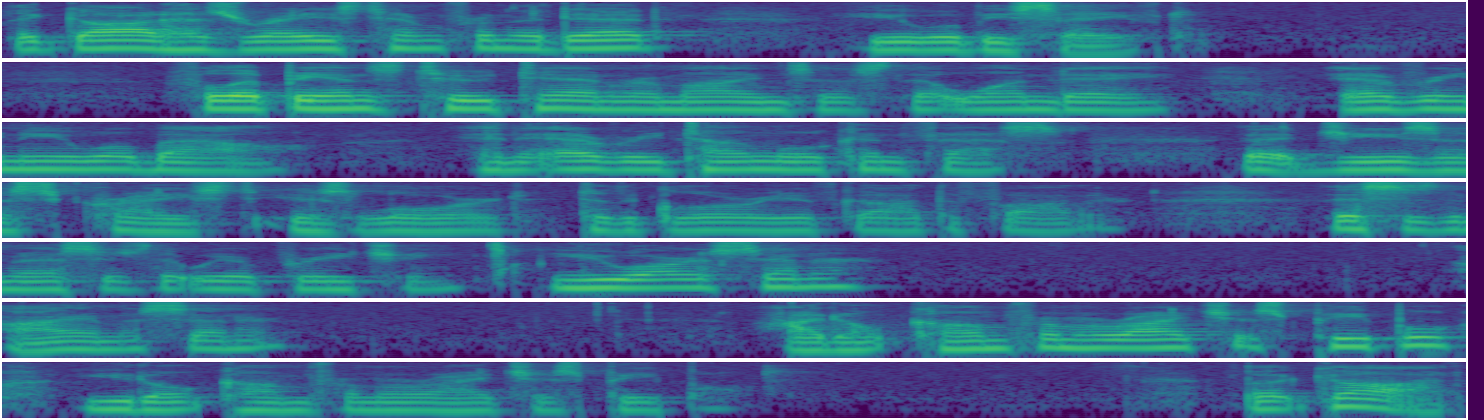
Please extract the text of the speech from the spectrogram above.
that God has raised him from the dead, you will be saved. Philippians 2:10 reminds us that one day every knee will bow and every tongue will confess that Jesus Christ is Lord to the glory of God the Father. This is the message that we are preaching. You are a sinner. I am a sinner. I don't come from a righteous people. You don't come from a righteous people. But God,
